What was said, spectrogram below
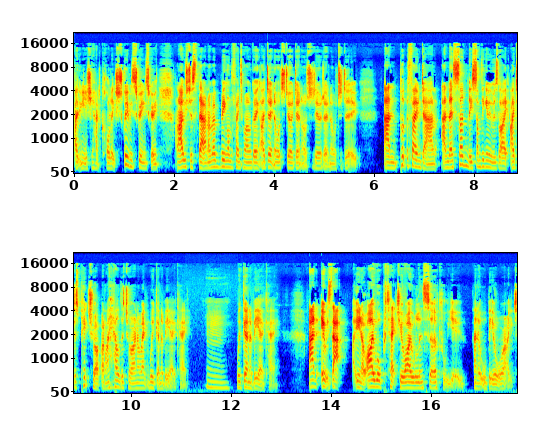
I mean, she had colic, screaming, screaming, screaming. And I was just there. And I remember being on the phone to my mum going, I don't know what to do. I don't know what to do. I don't know what to do. And put the phone down. And then suddenly something in me was like, I just picked her up and I held her to her and I went, We're going to be okay. Mm. We're going to be okay. And it was that you know, I will protect you, I will encircle you, and it will be all right.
